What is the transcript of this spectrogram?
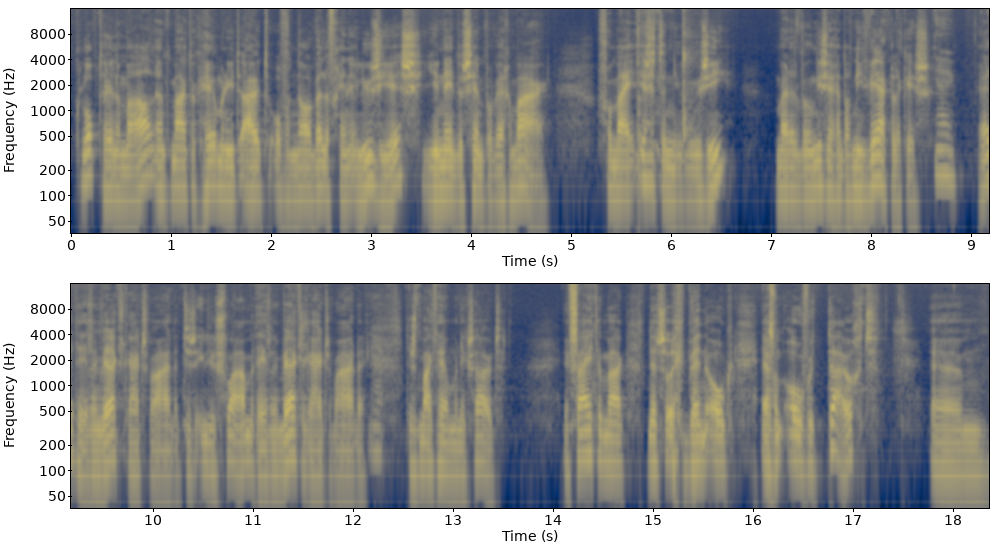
Klopt helemaal. En het maakt ook helemaal niet uit of het nou wel of geen illusie is. Je neemt het simpelweg waar. Voor mij is het een illusie, maar dat wil niet zeggen dat het niet werkelijk is. Nee. Het heeft een werkelijkheidswaarde. Het is illusoir, maar het heeft een werkelijkheidswaarde. Ja. Dus het maakt helemaal niks uit. In feite maakt, net zoals ik ben ook ervan overtuigd. Um,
